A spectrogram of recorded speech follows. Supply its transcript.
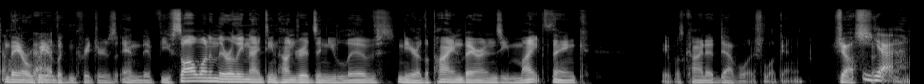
Don't they are weird looking creatures, and if you saw one in the early 1900s and you lived near the Pine Barrens, you might think it was kind of devilish looking. Just saying. Yeah.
